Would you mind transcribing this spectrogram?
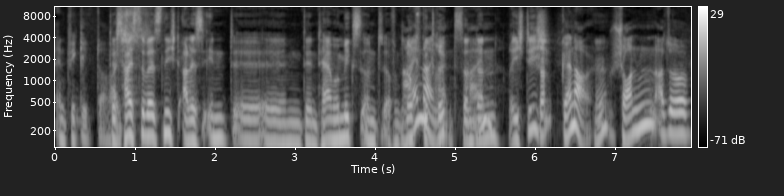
entwickelt. Da das heißt aber jetzt nicht alles in äh, ähm, den Thermomix und auf den Knopf nein, gedrückt, nein, sondern nein. richtig? Schon, genau, ja? schon, also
